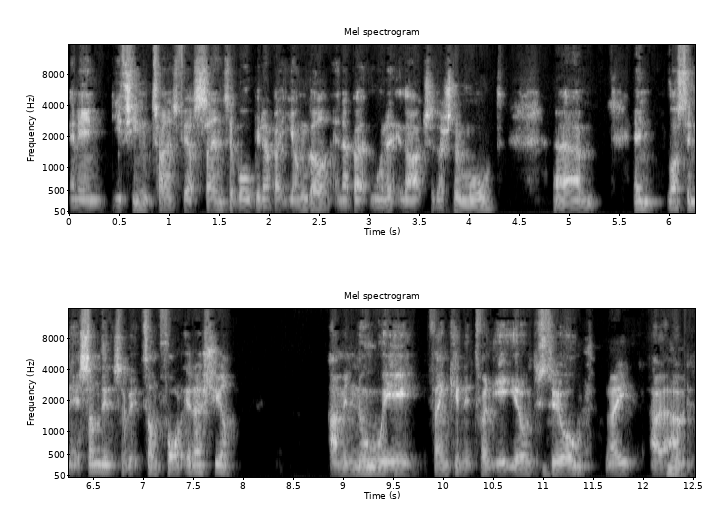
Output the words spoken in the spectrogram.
And then you've seen transfers since have all been a bit younger and a bit more into that traditional mould. Um, and listen, it's somebody that's about to turn 40 this year. I'm in no way thinking that 28 year old is too old, right? I, I would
